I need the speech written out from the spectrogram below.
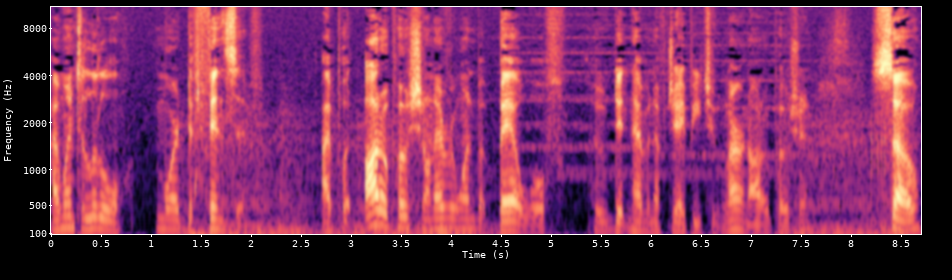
I went a little more defensive. I put auto potion on everyone but Beowulf, who didn't have enough JP to learn auto potion. So,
